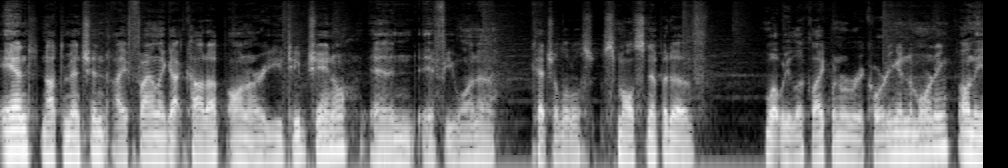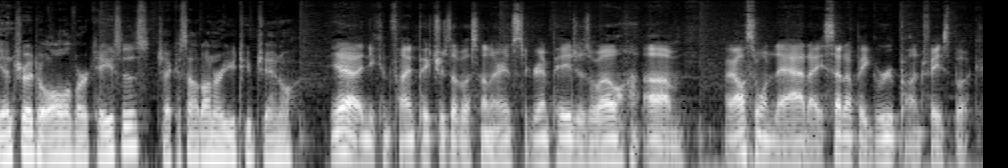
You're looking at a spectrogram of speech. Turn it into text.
And not to mention, I finally got caught up on our YouTube channel. And if you want to catch a little small snippet of what we look like when we're recording in the morning on the intro to all of our cases, check us out on our YouTube channel. Yeah, and you can find pictures of us on our Instagram page as well. Um, I also wanted to add, I set up a group on Facebook.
